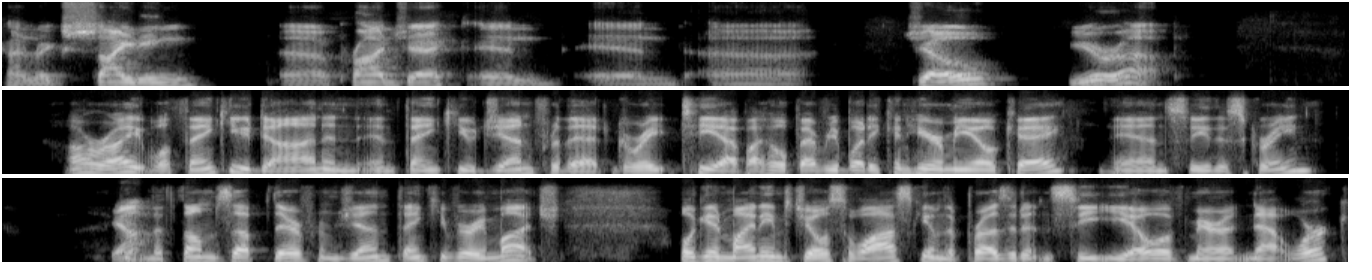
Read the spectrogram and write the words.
kind of exciting uh, project. And and uh, Joe, you're up. All right. Well, thank you, Don, and, and thank you, Jen, for that great tee up. I hope everybody can hear me okay and see the screen. Yeah. Getting the thumbs up there from Jen. Thank you very much. Well, again, my name is Joe Sawasky. I'm the president and CEO of Merit Network.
